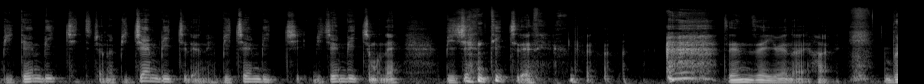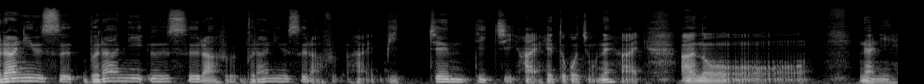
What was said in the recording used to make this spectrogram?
ビテンビッチって言っちゃうな。いビチェンビッチだよね。ビチェンビッチ。ビチェンビッチもねビチェンティッチだよね。全然言えない。はい。ブラニウス、ブラニウスラフ、ブラニウスラフ、はい。ビッチェンティッチ、はい。ヘッドコーチもね、はい。あのー何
